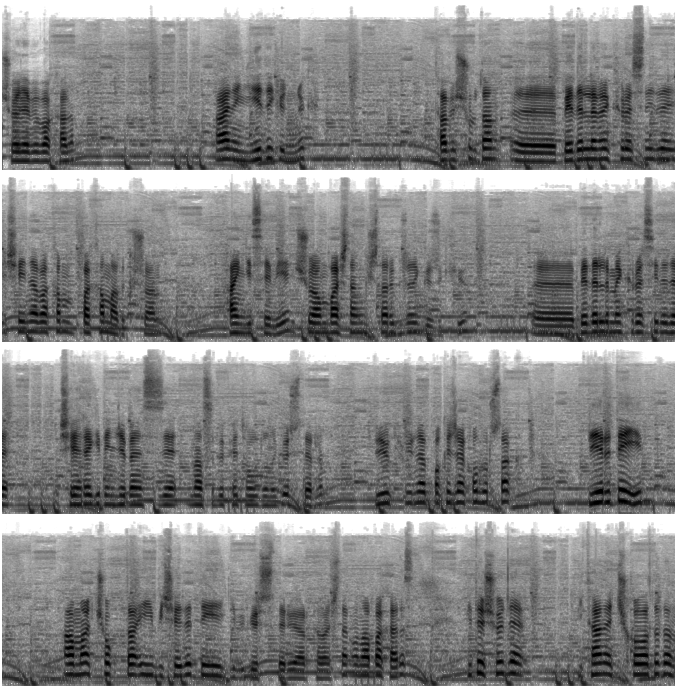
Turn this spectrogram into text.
Şöyle bir bakalım. Aynen 7 günlük. Tabi şuradan e, belirleme küresiyle şeyine bakam bakamadık şu an hangi seviye. Şu an başlangıçları güzel gözüküyor. E, belirleme küresiyle de şehre gidince ben size nasıl bir pet olduğunu gösteririm. Büyüklüğüne bakacak olursak bir değil ama çok da iyi bir şey de değil gibi gösteriyor arkadaşlar. Ona bakarız. Bir de şöyle bir tane çikolatadan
